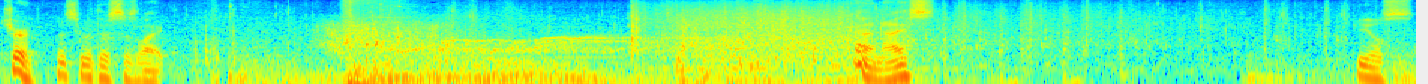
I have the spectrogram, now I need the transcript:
Sure. Let's see what this is like. Nice. Feels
